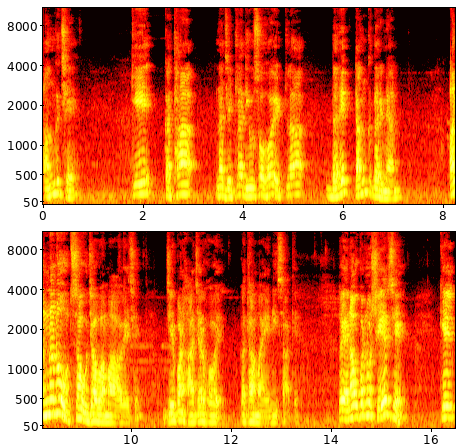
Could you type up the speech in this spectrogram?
અંગ છે કે કથાના જેટલા દિવસો હોય એટલા દરેક ટંક દરમિયાન અન્નનો ઉત્સવ ઉજવવામાં આવે છે, જે પણ હાજર હોય કથામાં એની સાથે. તો એના ઉપરનો શેર છે કે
